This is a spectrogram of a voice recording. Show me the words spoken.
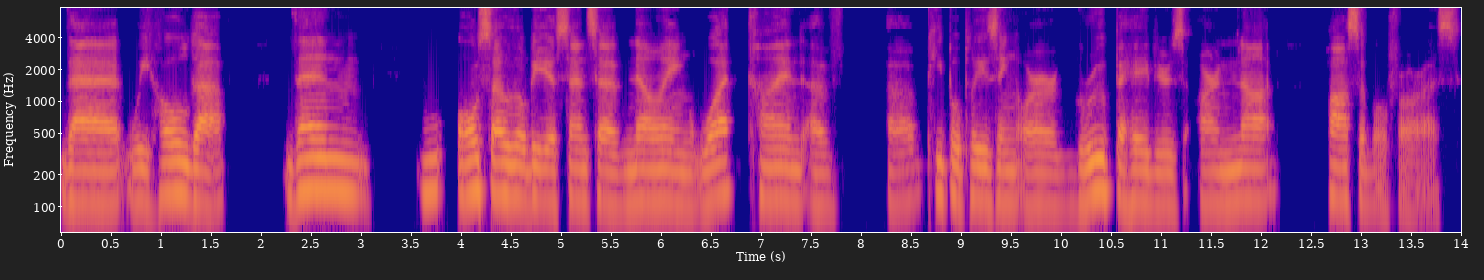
that we hold up, then also there'll be a sense of knowing what kind of uh, people pleasing or group behaviors are not possible for us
